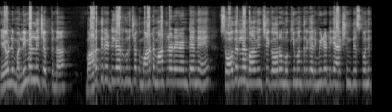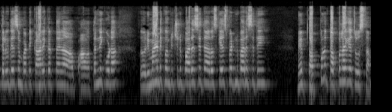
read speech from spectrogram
ఏమండి మళ్ళీ మళ్ళీ చెప్తున్నా భారతిరెడ్డి గారి గురించి ఒక మాట మాట్లాడాడంటేనే సోదరులా భావించి గౌరవ ముఖ్యమంత్రి గారు ఇమీడియట్గా యాక్షన్ తీసుకొని తెలుగుదేశం పార్టీ కార్యకర్త అయిన అతన్ని కూడా రిమాండ్కి పంపించిన పరిస్థితి ఆ రోజు కేసు పెట్టిన పరిస్థితి. మేము తప్పును తప్పులాగే చూస్తాం.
